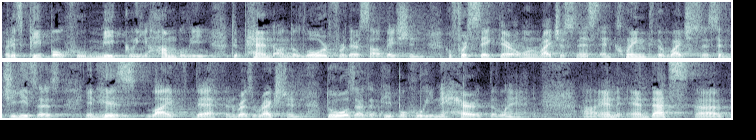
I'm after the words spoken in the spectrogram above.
But it's people who meekly, humbly, depend on the Lord for their salvation, who forsake their own righteousness and cling to the righteousness of Jesus in his life, death, and resurrection, those are the people who inherit the land. Uh, and, and that's. Uh,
